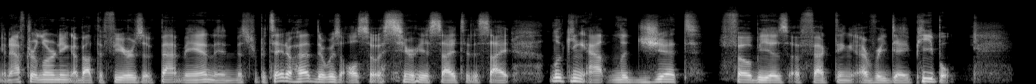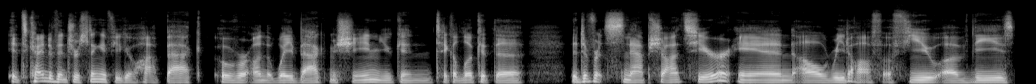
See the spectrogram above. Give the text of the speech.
And after learning about the fears of Batman and Mr. Potato Head, there was also a serious side to the site looking at legit phobias affecting everyday people it's kind of interesting if you go hop back over on the Wayback Machine, you can take a look at the the different snapshots here and I'll read off a few of these.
